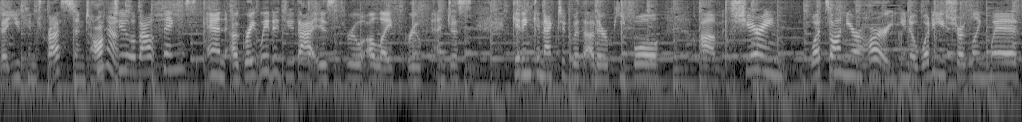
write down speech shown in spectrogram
that you can trust and talk yeah. to about things. And a great way to do that is through a life group and just getting connected with other people, um, sharing what's on your heart. You know, what are you struggling with?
